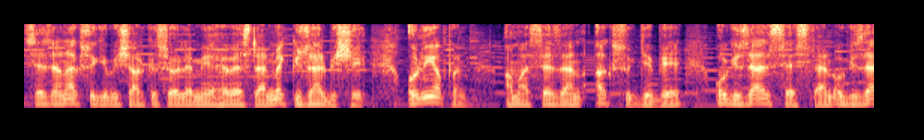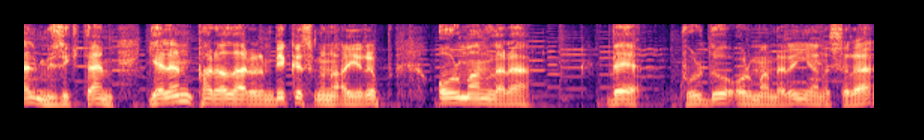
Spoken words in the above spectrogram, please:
Sezen Aksu gibi şarkı söylemeye heveslenmek güzel bir şey. Onu yapın. Ama Sezen Aksu gibi o güzel sesten, o güzel müzikten gelen paraların bir kısmını ayırıp ormanlara ve kurduğu ormanların yanı sıra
